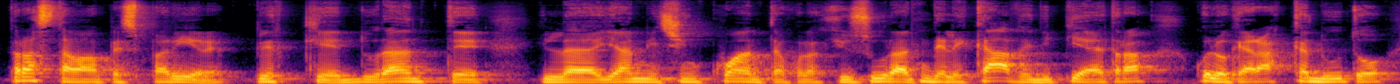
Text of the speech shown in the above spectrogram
Però stava per sparire perché durante il, gli anni 50 con la chiusura delle cave di pietra quello che era accaduto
